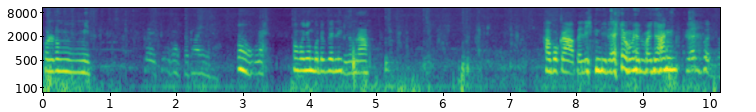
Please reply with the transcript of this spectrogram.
คนลงมิดแม่ที่ออกกระไทยเหรอออกเลยเขาก็ยังบไดไปลิ้นน้ำลาวฮาบกล้าไปลิ้นดีแล้วแม่นมายังเพื่อนเพิ่นก็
